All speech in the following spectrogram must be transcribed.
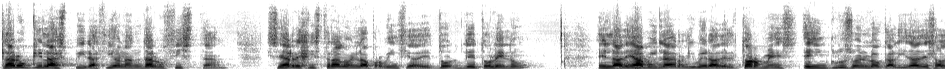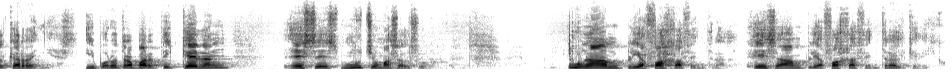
Claro que la aspiración andalucista se ha registrado en la provincia de, Toledo, en la de Ávila, Ribera del Tormes e incluso en localidades alcarreñas. Y por otra parte quedan eses mucho más al sur. Una amplia faja central, esa amplia faja central que digo.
